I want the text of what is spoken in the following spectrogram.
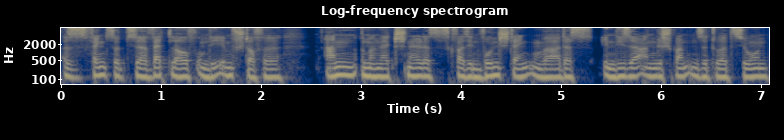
Also es fängt so dieser Wettlauf um die Impfstoffe an und man merkt schnell, dass es quasi ein Wunschdenken war, dass in dieser angespannten Situation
